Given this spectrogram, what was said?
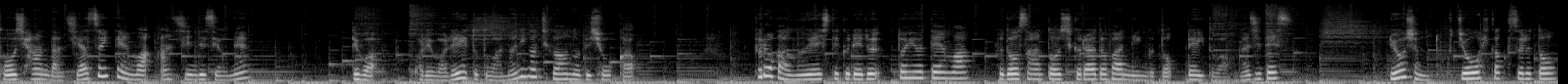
投資判断しやすい点は安心ですよね。ではこれはレイトとは何が違うのでしょうか？プロが運営してくれるという点は不動産投資クラウドファンディングとレイトは同じです。両者の特徴を比較すると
